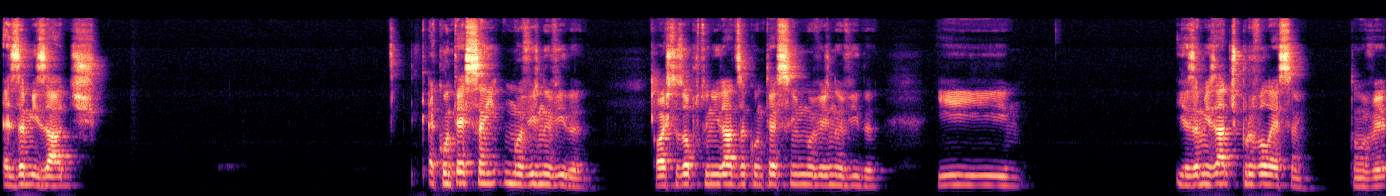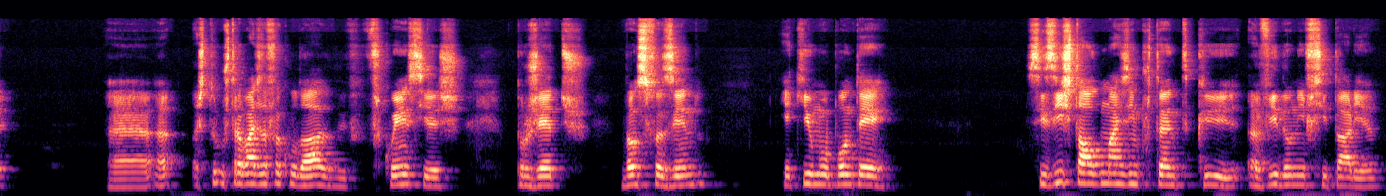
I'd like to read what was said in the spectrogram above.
as amizades acontecem uma vez na vida. Ou estas oportunidades acontecem uma vez na vida. E, e as amizades prevalecem. Estão a ver? Uh, uh, os trabalhos da faculdade, frequências, projetos vão-se fazendo. E aqui o meu ponto é: se existe algo mais importante que a vida universitária,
